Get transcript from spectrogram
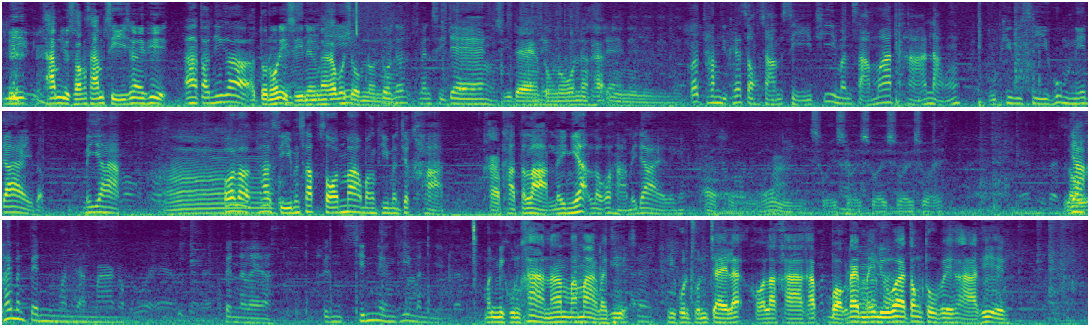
มีทำอยู่สองสามสีใช่ไหมพี่ อ่าตอนนี้ก็เอาตัวโน้นอีกสีหนึ่งนะครับผู้ชมนนท์ตัวนั้นเป็นสีแดงสีแดงตรงโน้นนะครับสีแดนี่ง นี่นี่นี่ก็ทำอยู่แค่2อสามสีที่มันสามารถหาหนังหรือ PVC หุ้มนี้ได้แบบไม่ยาก อ๋อเพราะเราถ้าสีมันซับซ้อนมากบางทีมันจะขาดครับขาดตลาดอะไรเงี้ยเราก็หาไม่ได้อะไรเงี้ยโอ้โหนี่สวยสวยสวยสวยสวย อยากให้มันเป็นเป็นอะไรนะเป็นชิ้นหนึ่งที่มัน มันมีคุณค่านะมากๆเลยพี่ ใช่ มีคนสนใจแล้วขอราคาครับ บอกได้ไหมหรือว่าต้องโทรไปหาพี่เอง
